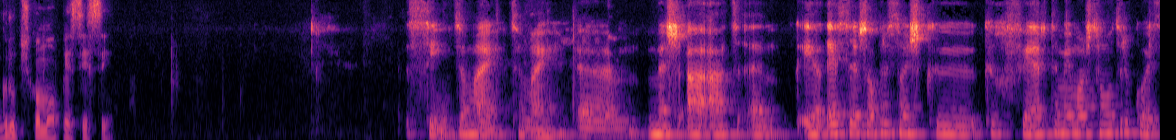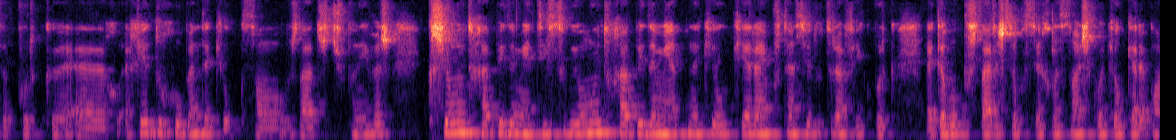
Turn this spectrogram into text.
grupos como o PCC. Sim, também, também. Mas há, há essas operações que, que refere também mostram outra coisa, porque a, a, rede do Ruben, daquilo que são os dados disponíveis, cresceu muito rapidamente e subiu muito rapidamente naquilo que era a importância do tráfico, porque acabou por estar a estabelecer relações com aquilo que era com,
